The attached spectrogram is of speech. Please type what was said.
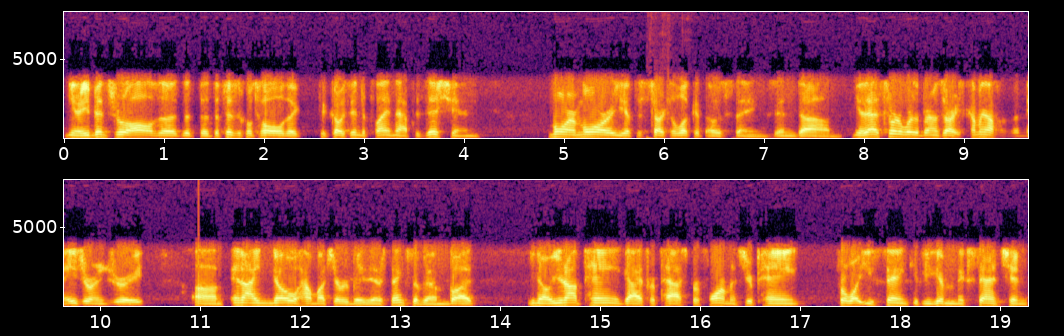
you know, you've been through all the the, the, the physical toll that, that goes into playing that position. More and more, you have to start to look at those things, and um, you know that's sort of where the Browns are. He's coming off of a major injury, um, and I know how much everybody there thinks of him, but you know you're not paying a guy for past performance. You're paying for what you think if you give him an extension,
